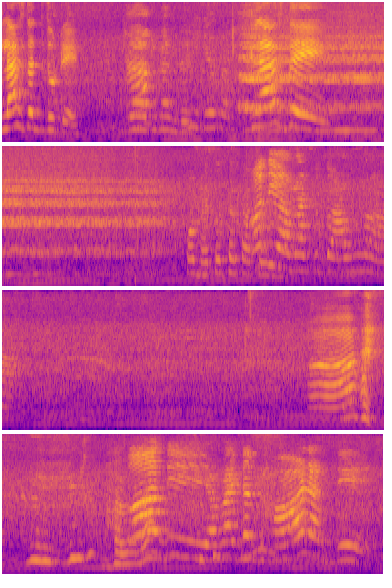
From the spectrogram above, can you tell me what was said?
গ্লাস দে দুটে গ্লাস দে। ও ভেতর থেকে আমার তো দাও না। আহ, ও দিদি আমার একটা ধর আর দে ও,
